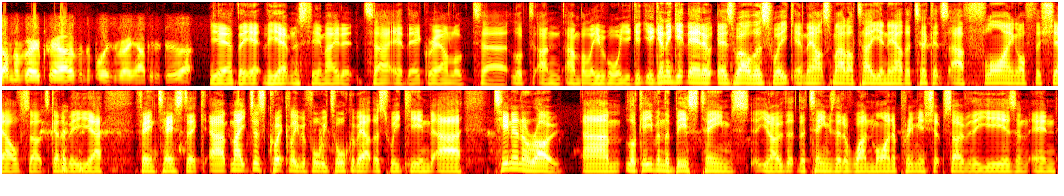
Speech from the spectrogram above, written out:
something I'm very proud of, and the boys are very happy to do that. Yeah, the the atmosphere, mate, at, uh, at that ground looked uh, looked un- unbelievable. You get, you're going to get that as well this week at Mount Smart. I'll tell you now, the tickets are flying off the shelf, so it's going to be uh, fantastic. Uh, mate, just quickly before we talk about this weekend, uh, 10 in a row. Um, look, even the best teams, you know, the, the teams that have won minor premierships over the years and, and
